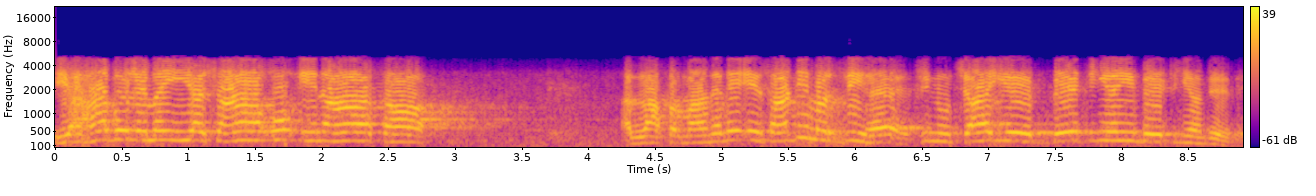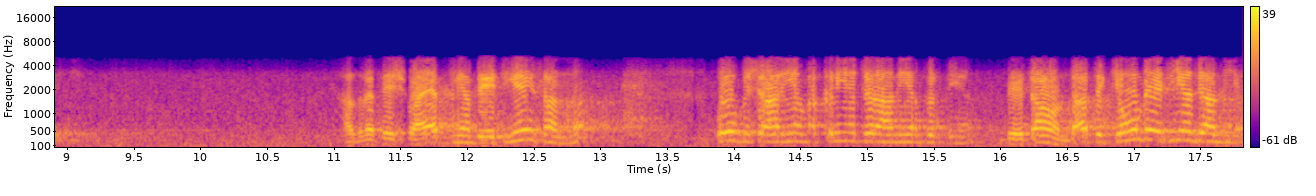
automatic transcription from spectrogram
يهب لمن يشاء إناثا اللہ فرمانے نے، یہ ساری مرضی ہے، جنہوں چاہیے بیٹیاں ہی بیٹیاں دے دیں. حضرت شوائب دیا بیٹیاں ہی سن وہ بچاریاں بکریاں چرانیاں پھرتی بیٹا ہوتا تو کیوں بیٹیاں جانیا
